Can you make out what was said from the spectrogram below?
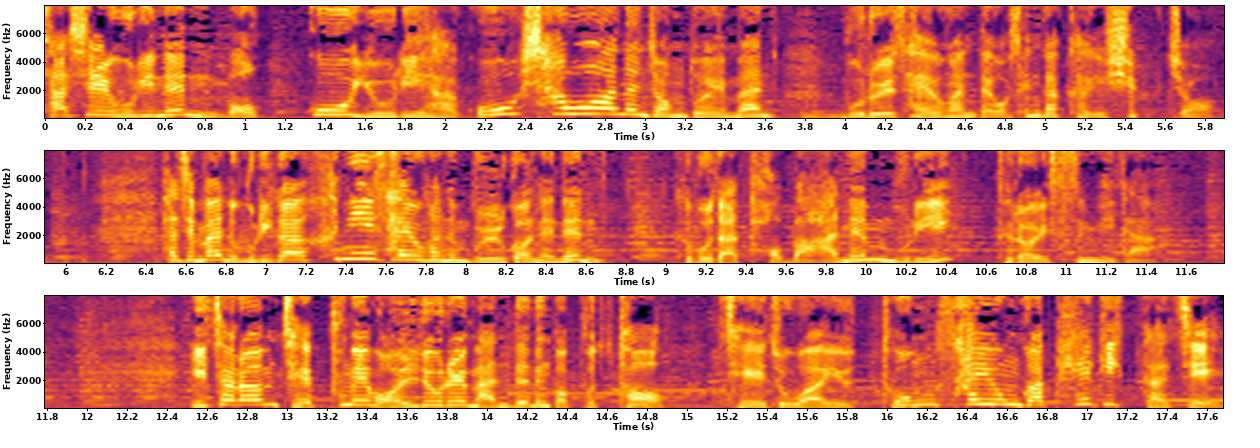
사실 우리는 먹고 요리하고 샤워하는 정도에만 물을 사용한다고 생각하기 쉽죠. 하지만 우리가 흔히 사용하는 물건에는 그보다 더 많은 물이 들어 있습니다. 이처럼 제품의 원료를 만드는 것부터 제조와 유통, 사용과 폐기까지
